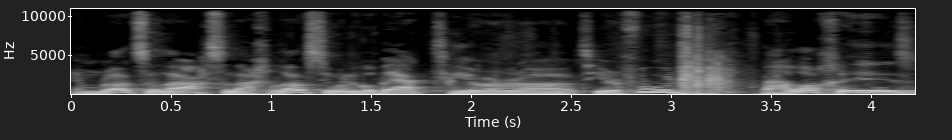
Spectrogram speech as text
and Ratzalach Salach you want to go back to your uh, to your food. The halacha is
